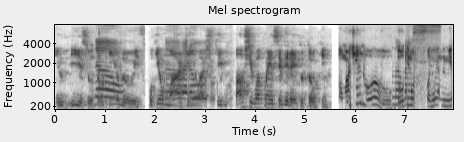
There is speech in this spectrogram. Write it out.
Isso, o não. Tolkien e o Lewis. Porque o não, Martin, eu acho que o Paulo chegou a conhecer direito o Tolkien. O Martin é novo. O não, Tolkien mas... morreu em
